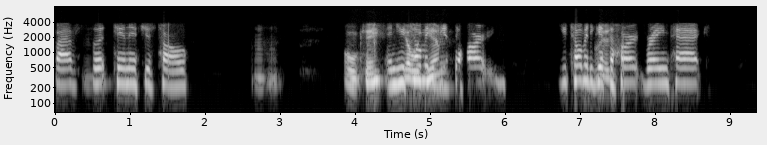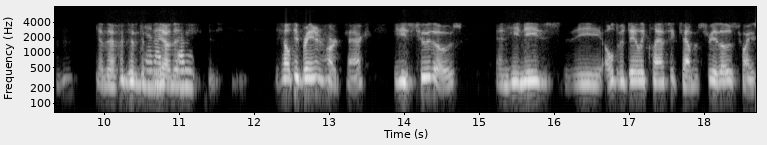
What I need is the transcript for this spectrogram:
5 Mm-hmm. foot ten inches tall. hmm Okay. And you yeah, told well, me to get the heart. You told me to Go get ahead. the heart brain pack. Yeah, the, the, the, And I- yeah, the Healthy Brain and Heart Pack. He needs two of those, and he needs the Ultimate Daily Classic tablets, three of those twice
